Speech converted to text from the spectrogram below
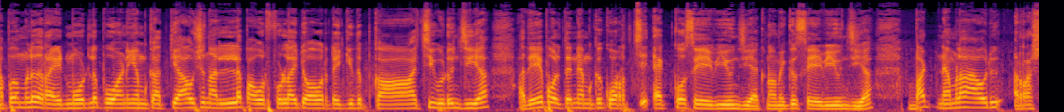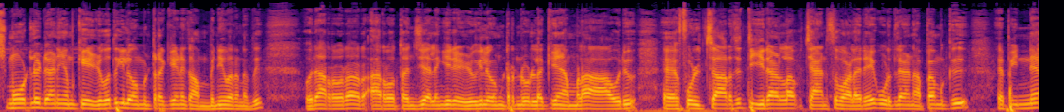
അപ്പോൾ നമ്മൾ റൈഡ് മോഡിൽ പോവുകയാണെങ്കിൽ നമുക്ക് അത്യാവശ്യം നല്ല പവർഫുള്ളായിട്ട് ഓവർടേക്ക് ചെയ്ത് കാച്ചി വിടുകയും ചെയ്യുക അതേപോലെ തന്നെ നമുക്ക് കുറച്ച് എക്കോ സേവ് ചെയ്യുകയും ചെയ്യുക എക്കണോമിക് സേവ് ചെയ്യുകയും ചെയ്യുക ബട്ട് നമ്മൾ ആ ഒരു റഷ് മോഡിൽ ഇടുകയാണെങ്കിൽ നമുക്ക് എഴുപത് കിലോമീറ്ററൊക്കെയാണ് കമ്പനി പറയണത്. ഒരു അറുപത് അറു- അറുപത്തഞ്ച് അല്ലെങ്കിൽ എഴുപത് കിലോമീറ്ററിന്റെ ഉള്ളിലൊക്കെ നമ്മൾ ആ ഒരു ഫുൾ ചാർജ് തീരാനുള്ള ചാൻസ് വളരെ കൂടുതലാണ്. അപ്പോൾ നമുക്ക് പിന്നെ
